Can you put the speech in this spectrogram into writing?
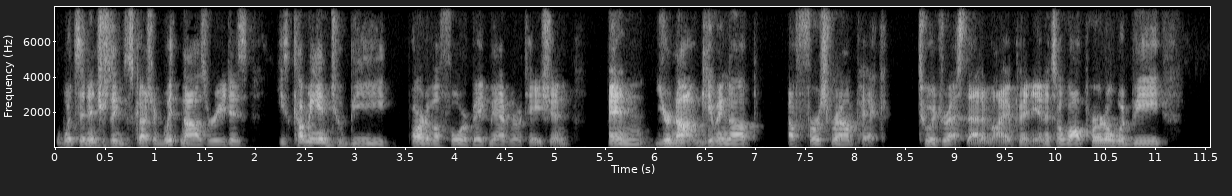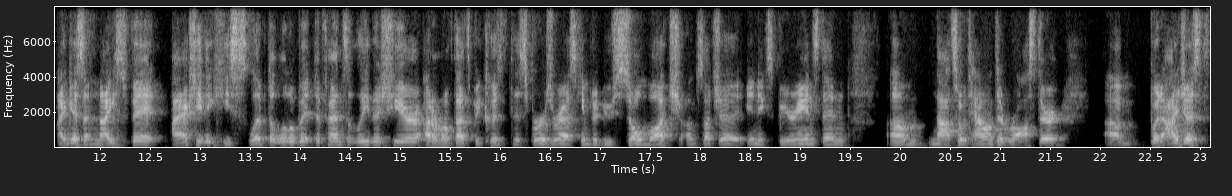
what's an interesting discussion with Naz Reid is he's coming in to be part of a four big man rotation. And you're not giving up a first round pick to address that, in my opinion. And so while Poeltl would be, I guess, a nice fit, I actually think he slipped a little bit defensively this year. I don't know if that's because the Spurs are asking him to do so much on such an inexperienced and um, not so talented roster. Um, but I just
